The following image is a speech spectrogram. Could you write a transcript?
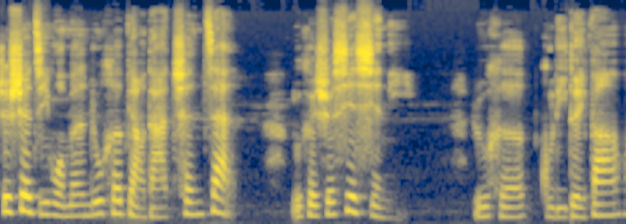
这涉及我们如何表达称赞，如何说谢谢你，如何鼓励对方，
